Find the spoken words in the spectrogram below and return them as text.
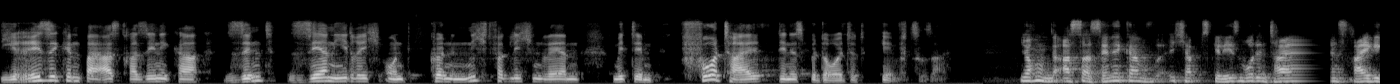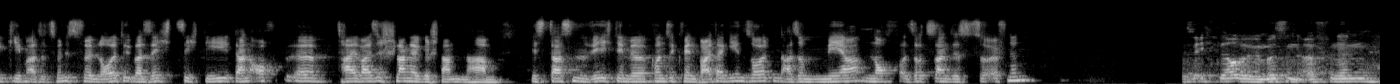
die Risiken bei AstraZeneca sind sehr niedrig und können nicht verglichen werden mit dem Vorteil, den es bedeutet, geimpft zu sein. Jochen, AstraZeneca, ich habe es gelesen, wurde in Teilen freigegeben, also zumindest für Leute über 60, die dann auch äh, teilweise Schlange gestanden haben. Ist das ein Weg, den wir konsequent weitergehen sollten, also mehr noch sozusagen das zu öffnen? Also ich glaube, wir müssen öffnen.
